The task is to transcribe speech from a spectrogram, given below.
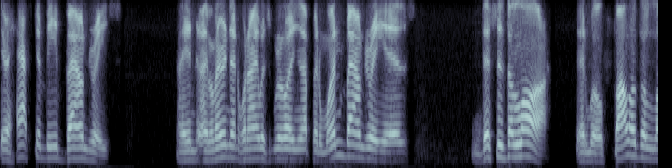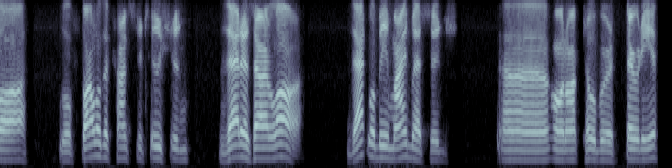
There have to be boundaries. I, I learned that when I was growing up, and one boundary is this is the law, and we'll follow the law. We'll follow the Constitution. That is our law. That will be my message uh, on October 30th,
